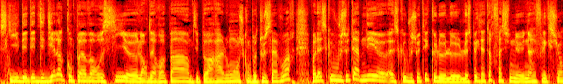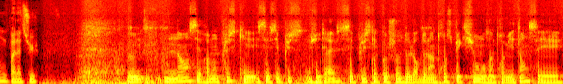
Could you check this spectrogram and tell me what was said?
ce qui des, des, des dialogues qu'on peut avoir aussi euh, lors des repas, un petit peu à rallonge, qu'on peut tout savoir. Voilà, est-ce que vous souhaitez amener, euh, est-ce que vous souhaitez que le, spectateur fasse une, réflexion, pas là-dessus? Euh, non, c'est vraiment plus qui c'est plus je dirais c'est plus quelque chose de l'ordre de l'introspection dans un premier temps, c'est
